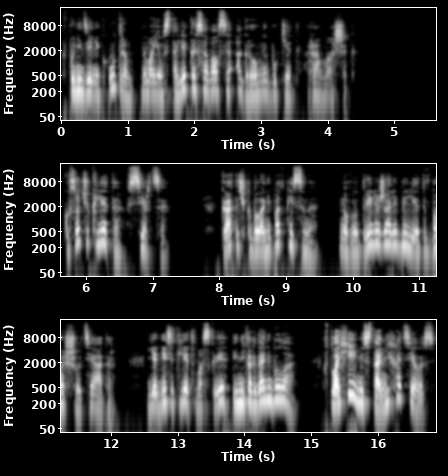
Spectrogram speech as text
В понедельник утром на моем столе красовался огромный букет ромашек. Кусочек лета в сердце. Карточка была не подписана, но внутри лежали билеты в Большой театр. Я десять лет в Москве и никогда не была. В плохие места не хотелось,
